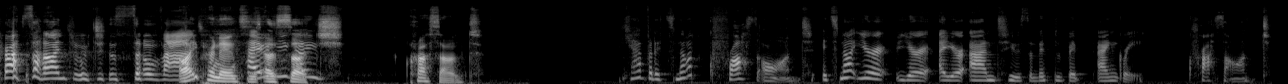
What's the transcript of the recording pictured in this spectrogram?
croissant, which is so bad. I pronounce it do as such guys- croissant. yeah, but it's not croissant. It's not your your uh, your aunt who's a little bit angry. Croissant.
